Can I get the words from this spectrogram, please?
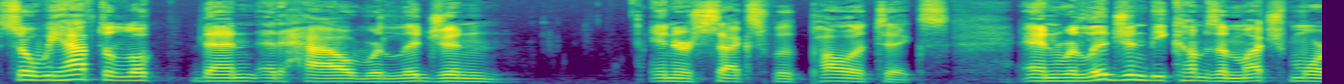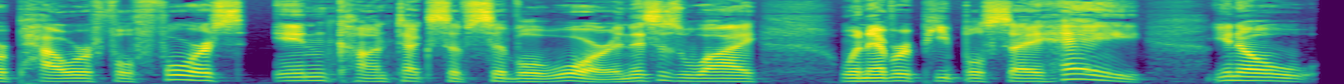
So we have to look then at how religion intersects with politics. And religion becomes a much more powerful force in context of civil war. And this is why whenever people say, hey, you know,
